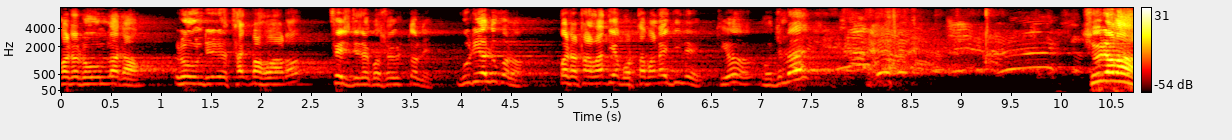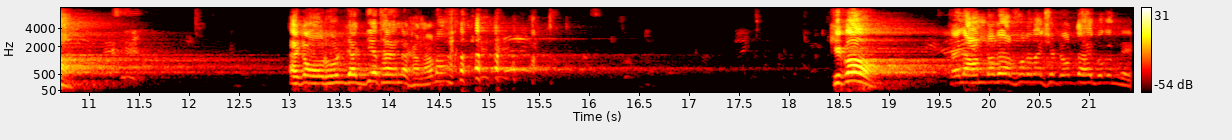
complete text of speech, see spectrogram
কয়টা রৌন লাগাও? রৌন দিলে থাকবা হওয়ারও ফেস দিলে বছর তোলে গুড়ি আলু করো। কয়টা টালা দিয়ে ভর্তা বানাই দিলে? কি হো মজুন ভাই? সুইরালা। একটা অরহণ জাগ দিয়ে থাকে না খানাটা? কি কো? তাহলে আমরা এরপরে মানুষের ডর দেখাইব কেমনে?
